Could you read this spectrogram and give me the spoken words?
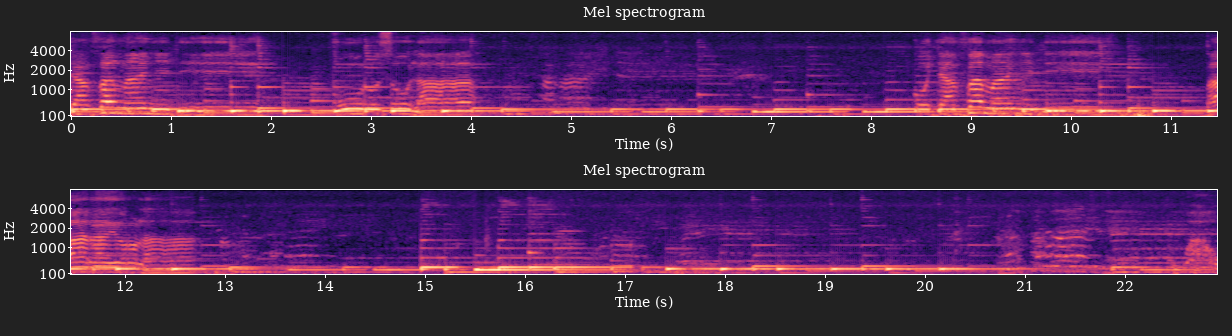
janfamanyidi furuso la o janfamanyidi baarayɔrɔ la wow.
